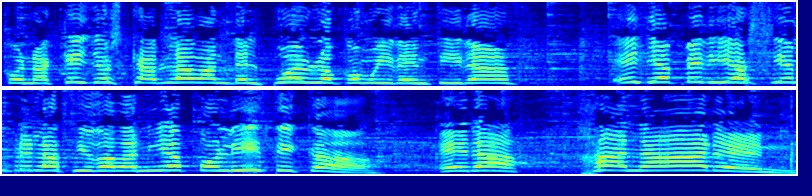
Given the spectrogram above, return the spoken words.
con aquellos que hablaban del pueblo como identidad. Ella pedía siempre la ciudadanía política. Era Hannah Arendt.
